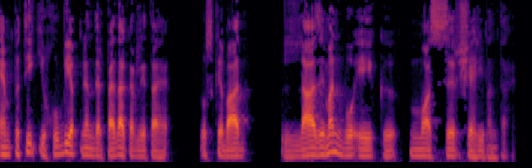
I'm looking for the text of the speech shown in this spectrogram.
एम्पथी की खूबी अपने अंदर पैदा कर लेता है तो उसके बाद लाजमन वो एक मौसर शहरी बनता है।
